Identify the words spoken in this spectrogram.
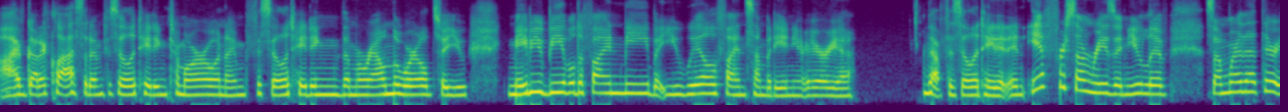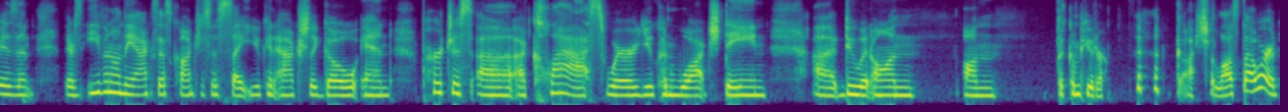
I've got a class that I'm facilitating tomorrow and I'm facilitating them around the world. So you maybe be able to find me, but you will find somebody in your area that facilitate it. And if for some reason you live somewhere that there isn't, there's even on the Access Consciousness site, you can actually go and purchase a, a class where you can watch Dane uh, do it on on the computer. Gosh, I lost that word.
